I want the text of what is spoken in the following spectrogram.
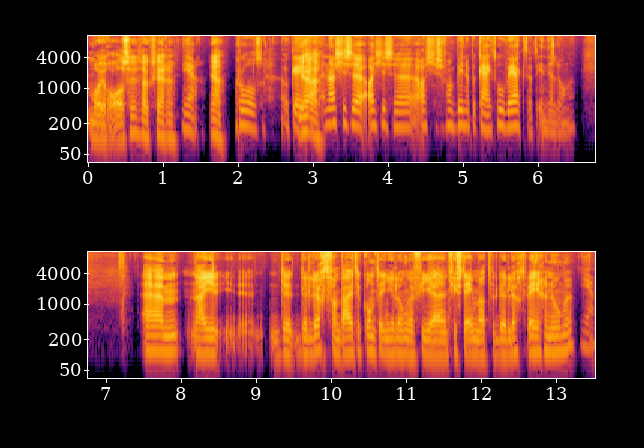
mooi roze, zou ik zeggen. Ja, ja. roze. Oké. Ja. En als je, ze, als, je ze, als je ze van binnen bekijkt, hoe werkt dat in de longen? Um, nou, je, de, de lucht van buiten komt in je longen via een systeem wat we de luchtwegen noemen. Ja.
